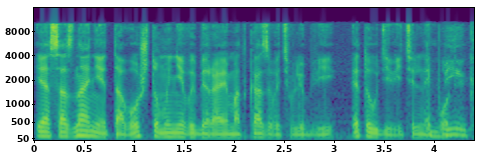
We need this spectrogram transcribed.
и осознание того, что мы не выбираем отказывать в любви, это удивительный подвиг.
